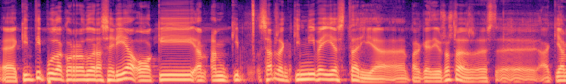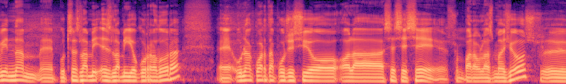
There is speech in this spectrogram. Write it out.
eh, quin tipus de corredora seria o aquí, amb, amb qui, saps, en quin nivell estaria? Eh, perquè dius, ostres, eh, aquí al Vietnam eh, potser és la, és la millor corredora, eh, una quarta posició a la CCC són paraules majors, eh,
